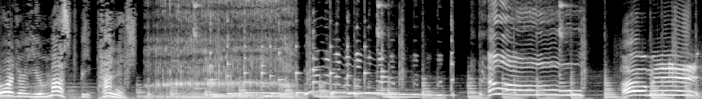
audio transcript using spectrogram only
order, you must be punished. Hello! Help me!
